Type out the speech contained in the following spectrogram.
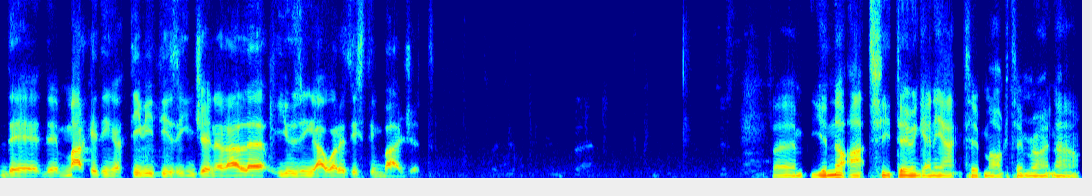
the, the marketing activities in general uh, using our existing budget. Um, you're not actually doing any active marketing right now.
